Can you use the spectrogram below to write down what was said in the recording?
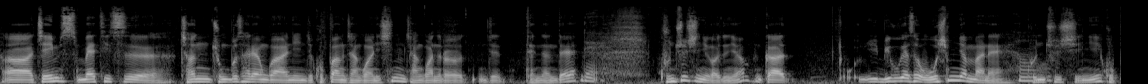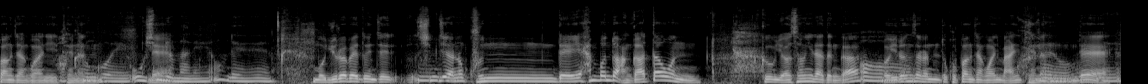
어, 제임스 매티스 전 중부사령관이 이제 국방장관이 신임 장관으로 이제 됐는데 네. 군 출신이거든요. 그러니까 미국에서 50년 만에 어. 군 출신이 국방장관이 아, 되는 그런 거예요. 50년 네. 만에요. 네. 뭐 유럽에도 이제 심지어는 음. 군대에 한 번도 안 갔다 온 그 여성이라든가 어. 뭐 이런 사람들도 국방장관이 많이 되는데 네.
